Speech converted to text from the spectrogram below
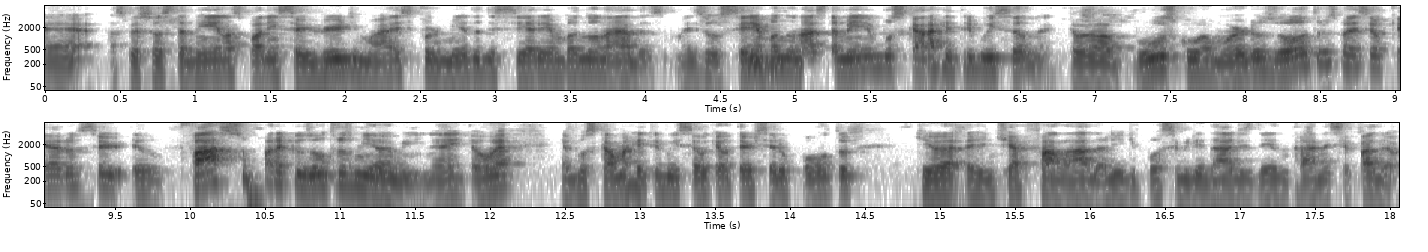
é, as pessoas também elas podem servir demais por medo de serem abandonadas, mas o serem uhum. abandonadas também é buscar a retribuição, né? Então eu busco o amor dos outros, mas eu quero ser, eu faço para que os outros me amem, né? Então é, é buscar uma retribuição que é o terceiro ponto que a gente tinha falado ali de possibilidades de entrar nesse padrão.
